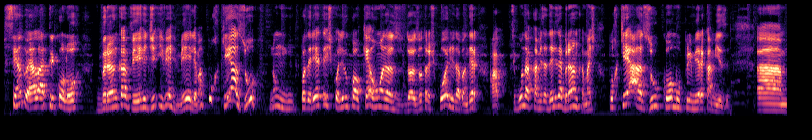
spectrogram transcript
sendo ela a tricolor branca, verde e vermelha. Mas por que azul? Não poderia ter escolhido qualquer uma das, das outras cores da bandeira. A segunda camisa deles é branca, mas por que a azul como primeira camisa? Ah,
